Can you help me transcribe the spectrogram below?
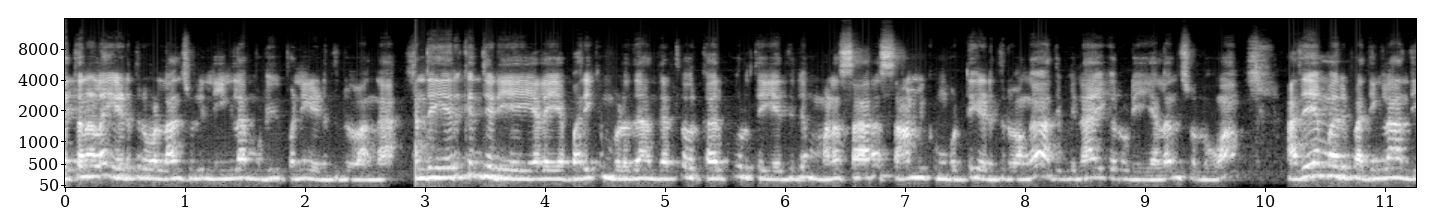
எத்தனை இலை எடுத்துட்டு வரலாம்னு சொல்லி நீங்களா முடிவு பண்ணி எடுத்துட்டு வாங்க. அந்த எருக்கஞ்செடி இலையை பறிக்கும் பொழுது அந்த இடத்துல ஒரு கற்பூரத்தை ஏற்றிட்டு மனசார சாமி கும்பிட்டு எடுத்துட்டு வாங்க. அது விநாயகருடைய இலைன்னு சொல்லுவோம். அதே மாதிரி பாத்தீங்களா அந்த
